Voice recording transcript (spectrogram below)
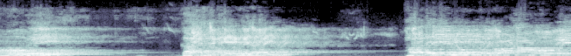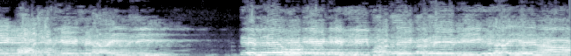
ਹੋਵੇ। ਗੱਜ ਕੇ ਗਜਾਈ ਦੀ। ਫਤਿਹ ਨੂੰ ਵਜਾਉਣਾ ਹੋਵੇ, ਗੱਜ ਕੇ ਗਜਾਈ ਦੀ। ਢਿੱਲੇ ਹੋ ਕੇ ਢਿੱਲੀ ਫਤਿਹ ਕਦੇ ਵੀ ਗਜਾਈਏ ਨਾ।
